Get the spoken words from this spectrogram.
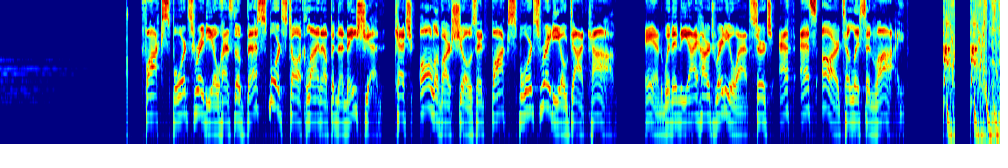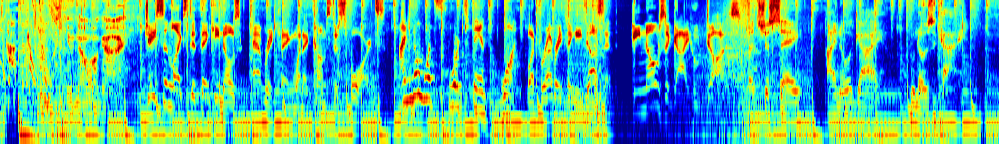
Fox Sports Radio has the best sports talk lineup in the nation. Catch all of our shows at foxsportsradio.com. And within the iHeartRadio app, search FSR to listen live. You know a guy. Jason likes to think he knows everything when it comes to sports. I know what sports fans want. But for everything he doesn't, he knows a guy who does. Let's just say I know a guy who knows a guy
